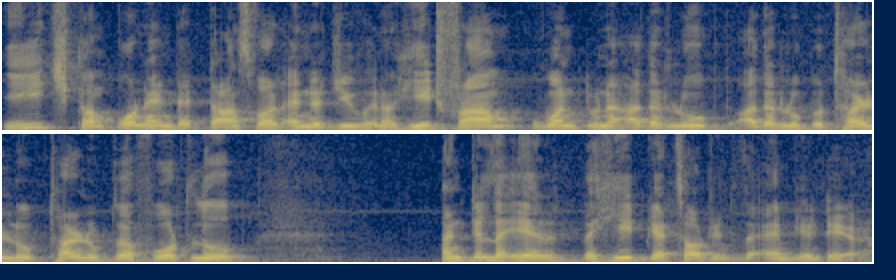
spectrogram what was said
each component that transfers energy, you know, heat from one to another loop, other loop to third loop, third loop to a fourth loop, until the air, the heat gets out into the ambient air.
